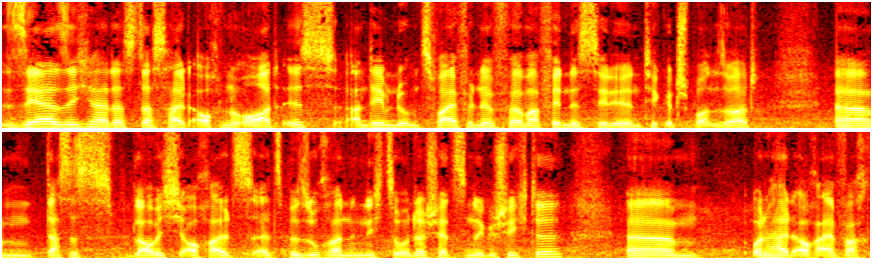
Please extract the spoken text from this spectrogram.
sehr sicher, dass das halt auch ein Ort ist, an dem du im Zweifel eine Firma findest, die dir ein Ticket sponsort. Ähm, das ist, glaube ich, auch als, als Besucher eine nicht zu unterschätzende Geschichte. Ähm, und halt auch einfach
